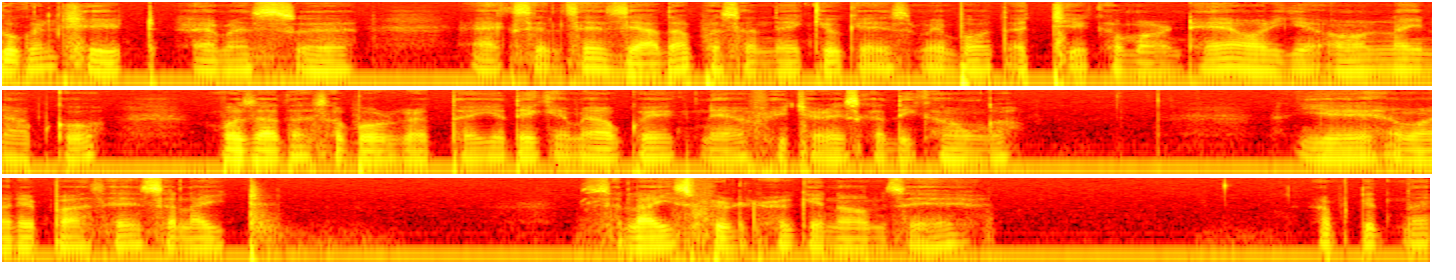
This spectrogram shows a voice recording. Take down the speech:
Google sheet M S excel से ज़्यादा पसंद है क्योंकि इसमें बहुत अच्छी कमांड है और ये ऑनलाइन आपको बहुत ज़्यादा सपोर्ट करता है। ये देखिए, मैं आपको एक नया फीचर इसका दिखाऊँगा। ये हमारे पास है सलाइट सलाइस फ़िल्टर के नाम से है। अब कितना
